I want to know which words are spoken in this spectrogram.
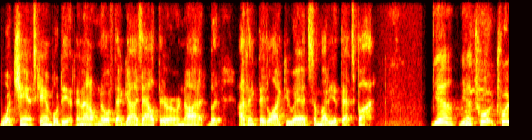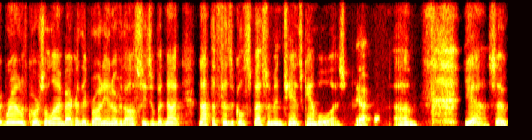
what Chance Campbell did, and I don't know if that guy's out there or not, but I think they'd like to add somebody at that spot. Yeah, yeah. Troy, Troy Brown, of course, a linebacker they brought in over the offseason, but not not the physical specimen Chance Campbell was. Yeah. Um, yeah. So,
